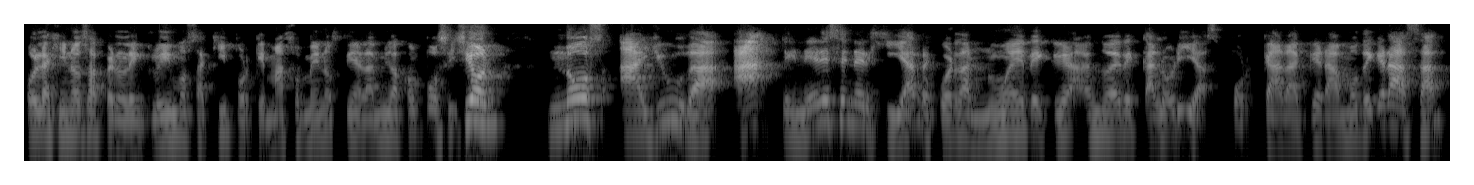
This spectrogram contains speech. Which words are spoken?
oleaginosa, pero la incluimos aquí porque más o menos tiene la misma composición, nos ayuda a tener esa energía, recuerda, 9, 9 calorías por cada gramo de grasa,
